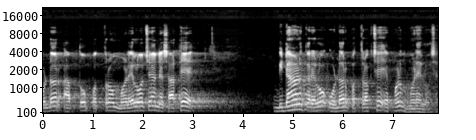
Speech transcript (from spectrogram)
ઓર્ડર આપતો પત્ર મળેલો છે અને સાથે બિડાણ કરેલો ઓર્ડર પત્રક છે એ પણ મળેલો છે.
